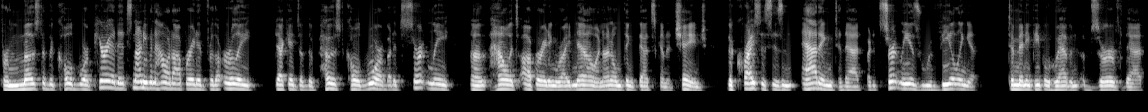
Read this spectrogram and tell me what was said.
for most of the Cold War period. It's not even how it operated for the early decades of the post Cold War, but it's certainly uh, how it's operating right now. And I don't think that's going to change. The crisis isn't adding to that, but it certainly is revealing it to many people who haven't observed that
